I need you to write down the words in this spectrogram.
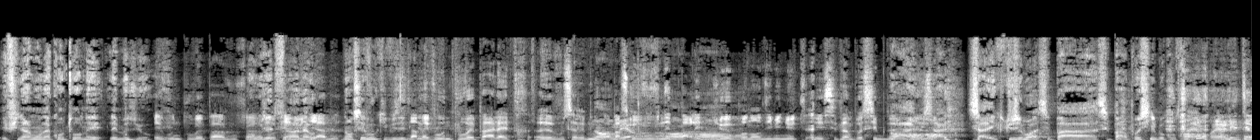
et finalement on a contourné les mesures. Et vous ne pouvez pas vous faire du diable. Non, c'est vous qui vous êtes. Non, mais vous ne pouvez pas l'être. Euh, vous savez pourquoi Parce que vous venez de parler de Dieu pendant 10 minutes et c'est impossible de. ça, excusez-moi, c'est pas, c'est pas impossible. Au contraire. En, réalité,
